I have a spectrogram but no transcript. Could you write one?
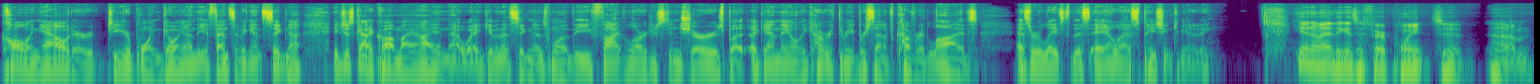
calling out or to your point going on the offensive against Cigna, it just kind of caught my eye in that way, given that Cigna is one of the five largest insurers, but again, they only cover 3% of covered lives as it relates to this ALS patient community. Yeah, no, I think it's a fair point to, um,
